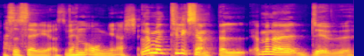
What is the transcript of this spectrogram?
alltså seriöst, vem ångrar sig? Nej, men till exempel, jag menar du,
